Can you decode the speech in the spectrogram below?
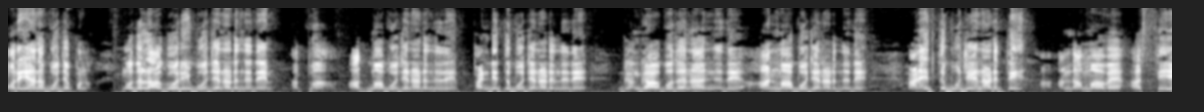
முறையான பூஜை பண்ணோம். முதல்ல அகோரி பூஜை நடந்தது ஆத்மா ஆத்மா பூஜை நடந்தது பண்டித்த பூஜை நடந்தது கங்கா பூஜை நடந்தது ஆன்மா பூஜை நடந்தது. அனைத்து பூஜையும் நடத்தி அந்த அம்மாவை அஸ்திய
